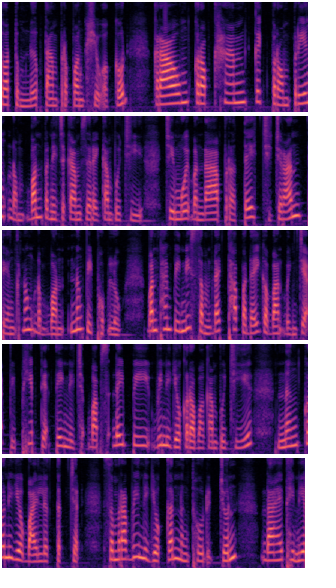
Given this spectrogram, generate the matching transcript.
ទាត់ទំនើបតាមប្រព័ន្ធ QR Code ក្រោមក្របខ័ណ្ឌកិច្ចព្រមព្រៀងតំបន់ពាណិជ្ជកម្មសេរីកម្ពុជាជាមួយបណ្ដាប្រទេសជាច្រើនទាំងក្នុងតំបន់និងពិភពលោកបន្ថែមពីនេះសម្ដេចថាបតីក៏បានបញ្ជាក់ពីភាពតាក់ទាញនៃច្បាប់ស្ដីពីវិនិយោគរបស់កម្ពុជា និងគោលនយោបាយលើកទឹកចិត្តសម្រាប់វិនិយោគិននិងធុរជន ដែលធានា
